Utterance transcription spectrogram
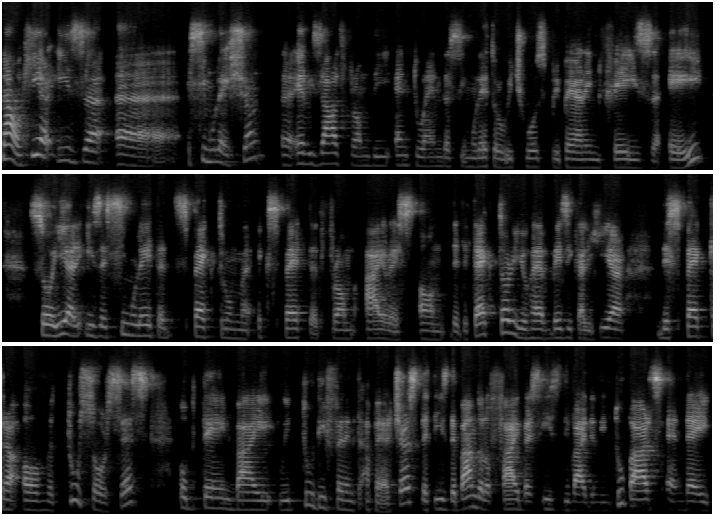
Now, here is uh, a simulation, a result from the end-to-end -end simulator, which was prepared in phase A. So here is a simulated spectrum expected from HIRES on the detector. You have basically here the spectra of two sources obtained by with two different apertures. That is, the bundle of fibers is divided in two parts and they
